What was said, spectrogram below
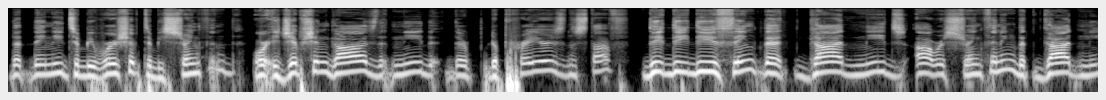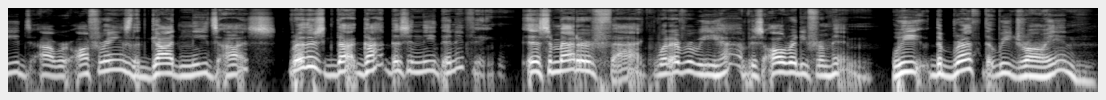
that they need to be worshipped to be strengthened? Or Egyptian gods that need their the prayers and stuff? Do, do, do you think that God needs our strengthening? That God needs our offerings? That God needs us? Brothers, God doesn't need anything. As a matter of fact, whatever we have is already from Him. We the breath that we draw in,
